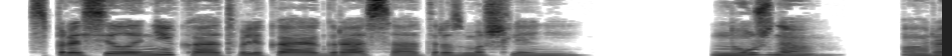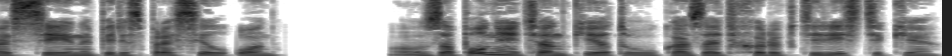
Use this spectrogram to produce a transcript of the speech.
— спросила Ника, отвлекая Грасса от размышлений. «Нужно?» — рассеянно переспросил он. «Заполнить анкету, указать характеристики».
